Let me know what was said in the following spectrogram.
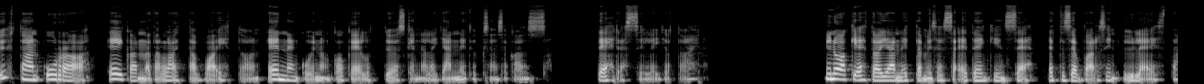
Yhtään uraa ei kannata laittaa vaihtoon ennen kuin on kokeillut työskennellä jännityksensä kanssa. Tehdä sille jotain. Minua kiehtoo jännittämisessä etenkin se, että se on varsin yleistä,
